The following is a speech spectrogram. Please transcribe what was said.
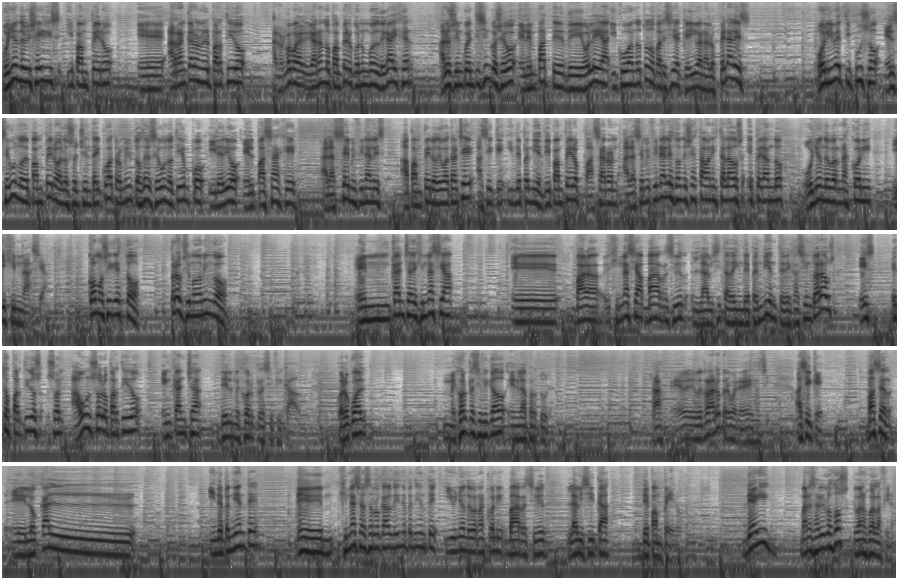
Unión de Villeiris y Pampero eh, arrancaron el partido, arrancó ganando Pampero con un gol de Geiger. A los 55 llegó el empate de Olea y cuando todo parecía que iban a los penales, Olivetti puso el segundo de Pampero a los 84 minutos del segundo tiempo y le dio el pasaje a las semifinales a Pampero de Guatraché, así que Independiente y Pampero pasaron a las semifinales donde ya estaban instalados esperando Unión de Bernasconi y Gimnasia. ¿Cómo sigue esto? Próximo domingo en cancha de Gimnasia eh, va Gimnasia va a recibir la visita de Independiente de Jacinto Arauz. Es, estos partidos son a un solo partido en cancha del mejor clasificado. Con lo cual, mejor clasificado en la apertura. Está Eh, raro, pero bueno, es así. Así que va a ser eh, local Independiente. eh, Gimnasia va a ser local de Independiente y Unión de Bernasconi va a recibir la visita de Pampero. De ahí van a salir los dos que van a jugar la final.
